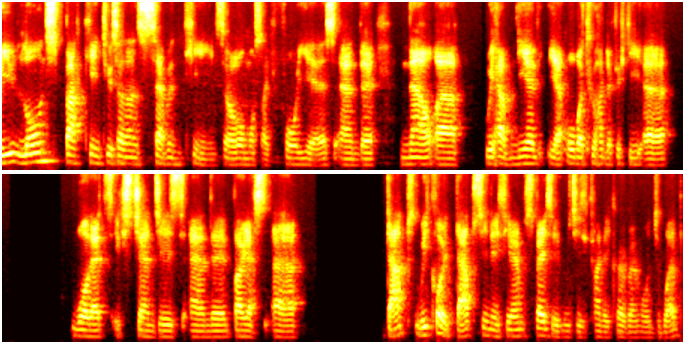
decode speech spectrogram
we launched back in 2017, so almost like four years. And uh, now uh, we have near, yeah, over 250 uh, wallets, exchanges, and various dApps, we call it dApps in Ethereum space, which is kind of equivalent on the web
